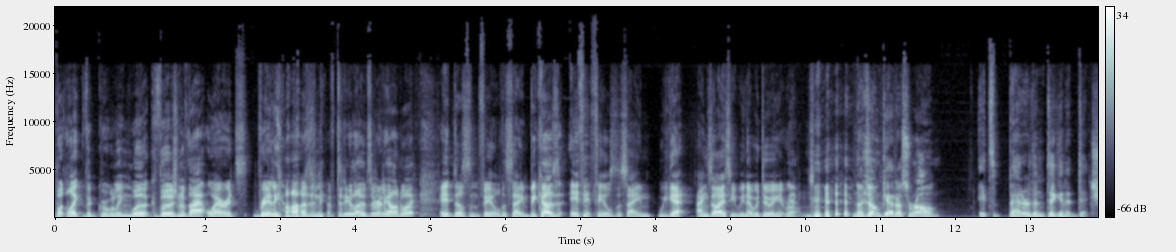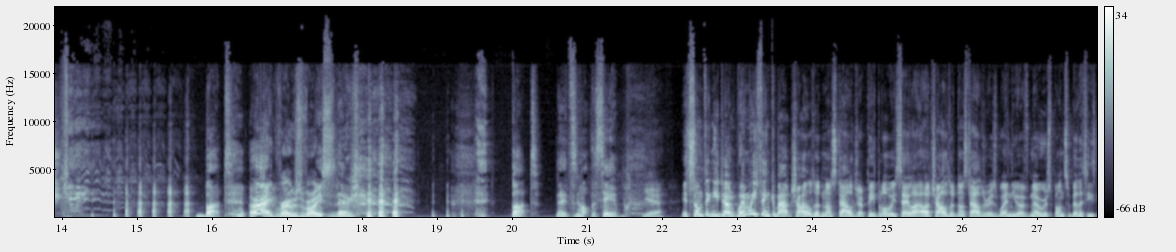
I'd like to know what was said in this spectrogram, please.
But like the grueling work version of that, where it's really hard and you have to do loads of really hard work, it doesn't feel the same. Because if it feels the same, we get anxiety. We know we're doing it wrong. Now, don't get us wrong. It's better than digging a ditch. but All right, Rose Royce. there's. but it's not the same. Yeah. It's something you don't. When we think about childhood nostalgia, people always say, like, oh, childhood nostalgia is when you have no responsibilities.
